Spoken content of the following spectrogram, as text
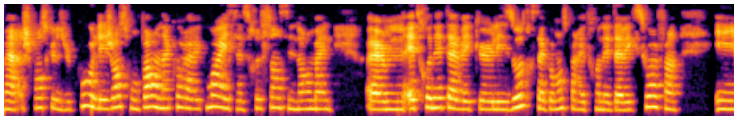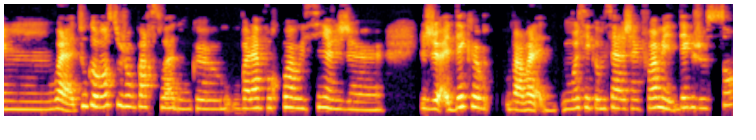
bah, je pense que du coup, les gens seront pas en accord avec moi et ça se ressent, c'est normal. Être honnête avec les autres, ça commence par être honnête avec soi. Enfin, et voilà, tout commence toujours par soi. Donc voilà pourquoi aussi, dès que, enfin, voilà, moi c'est comme ça à chaque fois, mais dès que je sens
